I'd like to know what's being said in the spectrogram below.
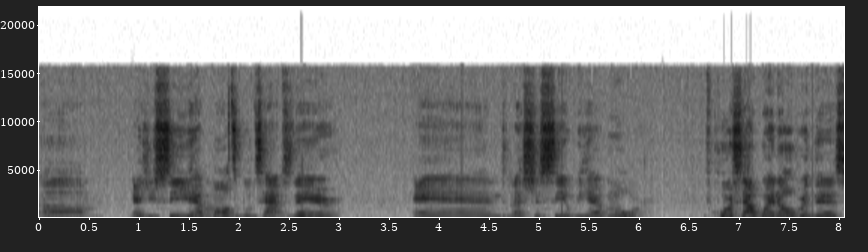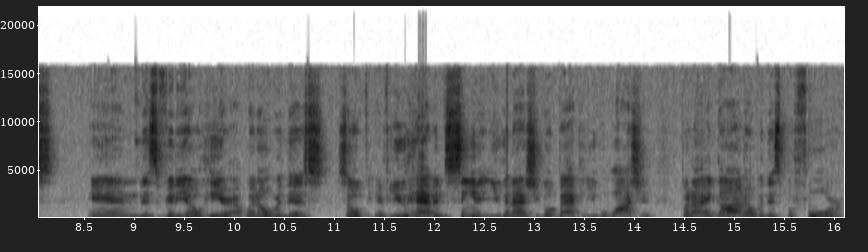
um, as you see you have multiple taps there and let's just see if we have more. Of course I went over this in this video here. I went over this, so if you haven't seen it, you can actually go back and you can watch it. But I had gone over this before,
